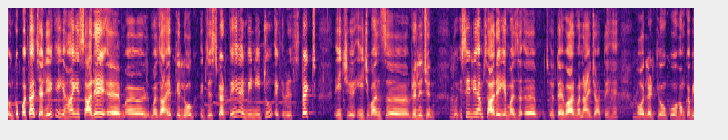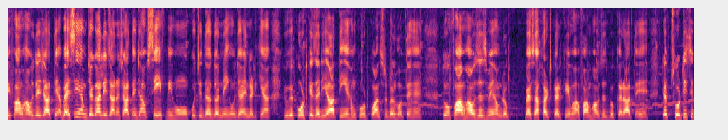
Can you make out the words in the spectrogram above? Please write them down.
उनको पता चले कि यहाँ ये सारे मज़ाहब के लोग एग्जिस्ट करते हैं and we need to respect each each one's religion तो इसीलिए हम सारे ये त्यौहार मनाए जाते हैं। और लड़कियों को हम कभी फार्म हाउस ले जाते हैं। अब ऐसी हम जगह ले जाना चाहते हैं जहाँ सेफ़ भी हों कुछ इधर उधर नहीं हो जाए लड़कियाँ क्योंकि कोर्ट के ज़रिए आती हैं हम कोर्ट को आंसरेबल होते हैं। तो फार्म हाउसेज़ में हम लोग पैसा खर्च करके वहाँ फार्म हाउसेस बुक कराते हैं। जब छोटी सी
